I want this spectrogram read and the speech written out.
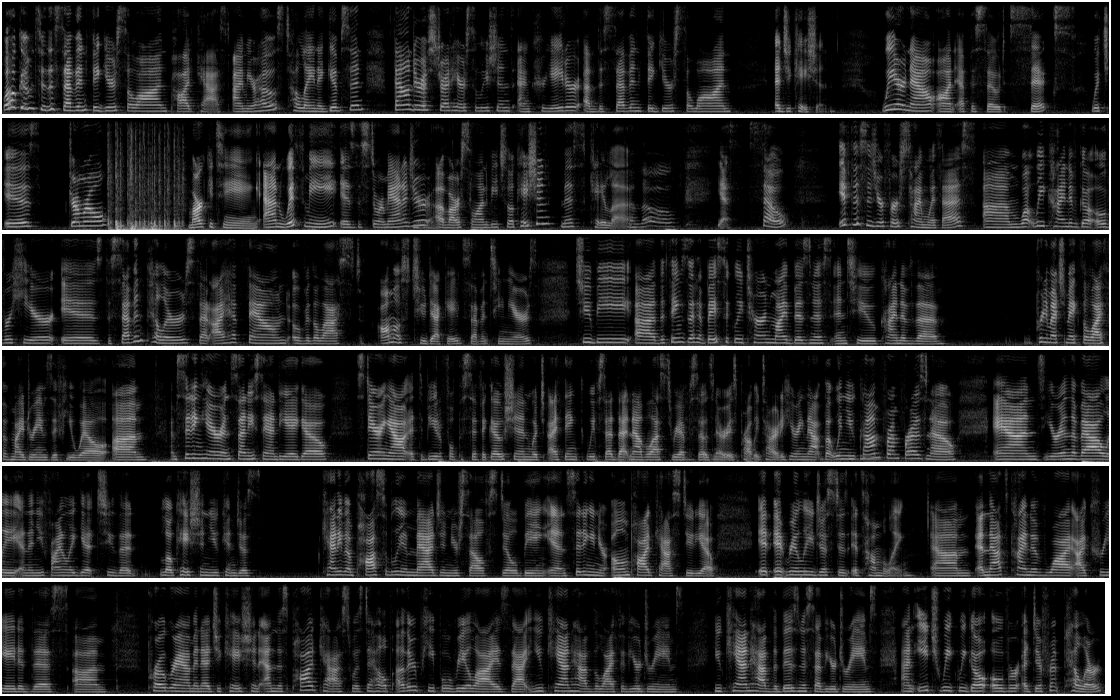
Welcome to the Seven Figure Salon podcast. I'm your host, Helena Gibson, founder of Strut Hair Solutions and creator of the Seven Figure Salon Education. We are now on episode six, which is drumroll marketing. And with me is the store manager of our Solana Beach location, Miss Kayla. Hello. Yes. So, if this is your first time with us, um, what we kind of go over here is the seven pillars that I have found over the last almost two decades, 17 years, to be uh, the things that have basically turned my business into kind of the pretty much make the life of my dreams, if you will. Um, I'm sitting here in sunny San Diego staring out at the beautiful Pacific Ocean, which I think we've said that now the last three episodes, and everybody's probably tired of hearing that. But when you Mm-hmm. come from Fresno and you're in the valley, and then you finally get to the location you can just can't even possibly imagine yourself still being in, sitting in your own podcast studio. It, it really just is, it's humbling. Um, and that's kind of why I created this. Um, program and education and this podcast was to help other people realize that you can have the life of your dreams you can have the business of your dreams and each week we go over a different pillar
